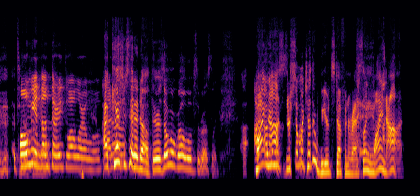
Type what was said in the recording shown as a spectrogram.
Hold me and don't turn into a werewolf. I don't can't have a- stress that enough. There is no more werewolves in wrestling. Uh, Why I'm gonna not? There's so much other weird stuff in wrestling. Why not?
